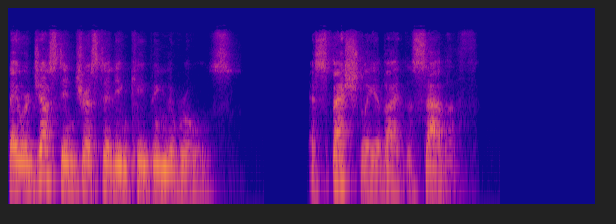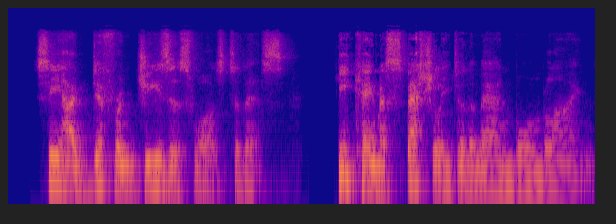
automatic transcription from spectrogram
They were just interested in keeping the rules, especially about the Sabbath. See how different Jesus was to this. He came especially to the man born blind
